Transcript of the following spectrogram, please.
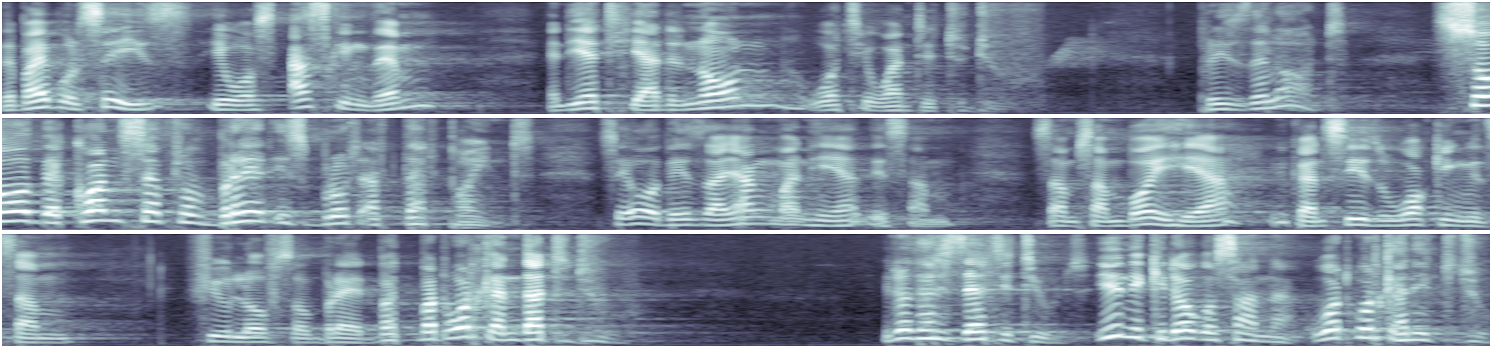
The Bible says he was asking them, and yet he had known what he wanted to do. Praise the Lord. So the concept of bread is brought at that point. Say, oh, there's a young man here, there's some, some, some boy here. You can see he's walking with some few loaves of bread. But, but what can that do? You know, that is the attitude. Ni kidogo sana. What, what can it do?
